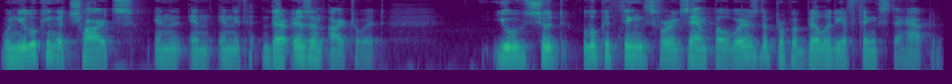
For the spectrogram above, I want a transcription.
when you're looking at charts, and, and, and it, there is an art to it, you should look at things, for example, where's the probability of things to happen?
